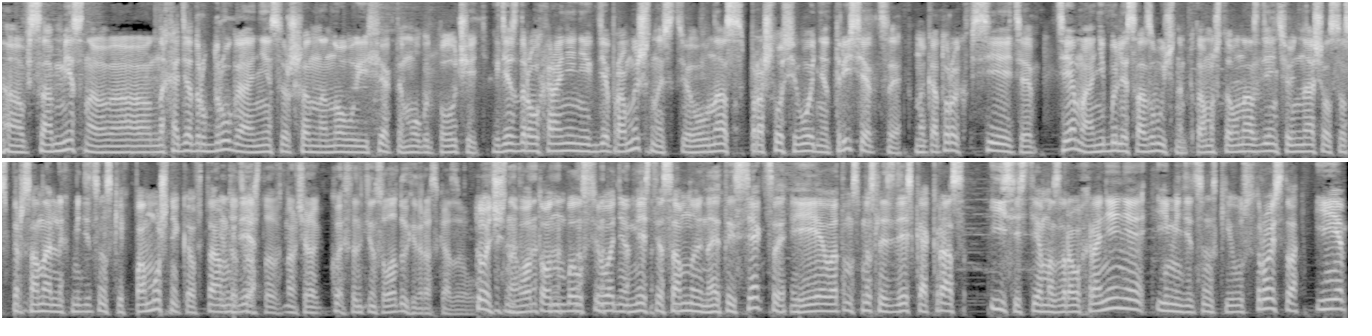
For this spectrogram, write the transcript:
а, совместно, а, находя друг друга, они совершенно новые эффекты могут получить. Где здравоохранение и где промышленность, у нас прошло сегодня три секции, на которых все эти темы, они были созвучны, потому что у нас день сегодня начался с персональных медицинских помощников, там Это где... то, что нам вчера Константин Солодухин рассказывал. Точно, вот он был сегодня вместе со мной на этой секции, и в этом смысле здесь как раз и система здравоохранения, и медицинские устройства, и,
